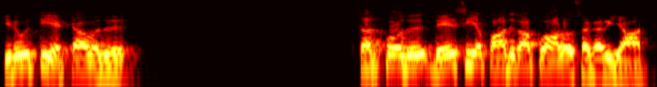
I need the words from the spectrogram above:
இருபத்தி எட்டாவது. தற்போது தேசிய பாதுகாப்பு ஆலோசகர் யார்?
